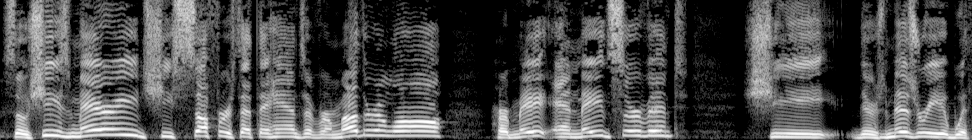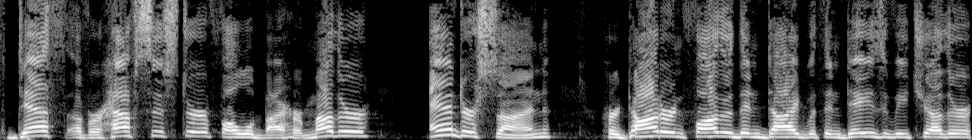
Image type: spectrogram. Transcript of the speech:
So she's married. She suffers at the hands of her mother-in-law, her maid and maidservant. She, there's misery with death of her half-sister, followed by her mother and her son. Her daughter and father then died within days of each other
